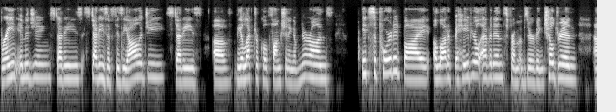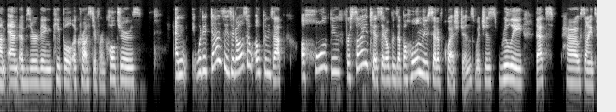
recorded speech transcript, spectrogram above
brain imaging studies, studies of physiology, studies of the electrical functioning of neurons. It's supported by a lot of behavioral evidence from observing children um, and observing people across different cultures. And what it does is it also opens up a whole new, for scientists, it opens up a whole new set of questions, which is really, that's how science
